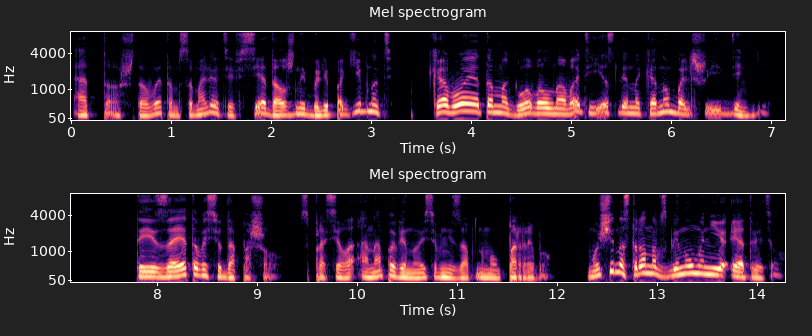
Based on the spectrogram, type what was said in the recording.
А то, что в этом самолете все должны были погибнуть, кого это могло волновать, если на кону большие деньги? «Ты из-за этого сюда пошел?» — спросила она, повинуясь внезапному порыву. Мужчина странно взглянул на нее и ответил.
